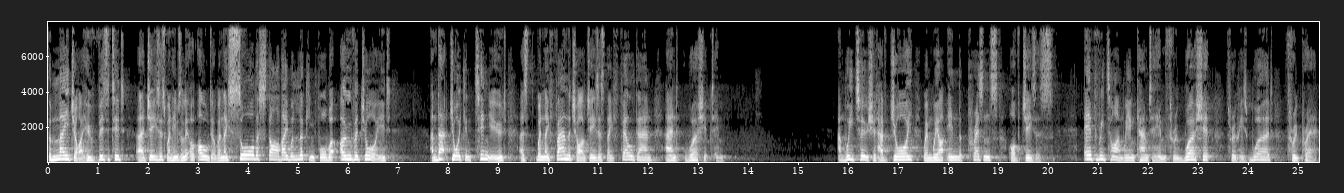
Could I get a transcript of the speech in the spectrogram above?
The Magi who visited uh, Jesus when he was a little older, when they saw the star they were looking for, were overjoyed. And that joy continued as when they found the child Jesus, they fell down and worshipped him. And we too should have joy when we are in the presence of Jesus. Every time we encounter him through worship, through his word, through prayer.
